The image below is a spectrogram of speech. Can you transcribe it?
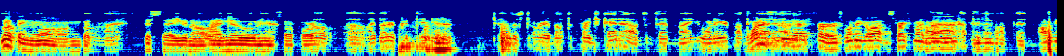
Nothing long, but right. just say you know I knew and so forth. Well, uh, I better continue to tell the story about the French cat houses that night. You want to hear about the Why cat don't you do that first? Let me go out and stretch my All right, back, cut and this then off then. I'll be.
